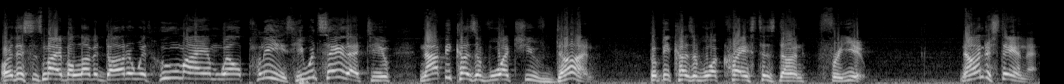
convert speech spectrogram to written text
or this is my beloved daughter with whom I am well pleased. He would say that to you, not because of what you've done, but because of what Christ has done for you. Now understand that.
